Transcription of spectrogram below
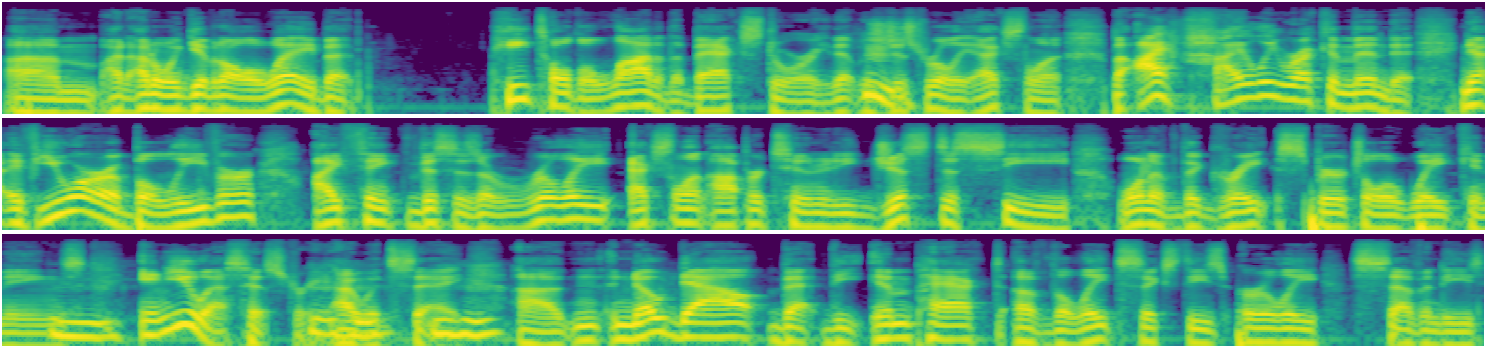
Um, I, I don't want to give it all away, but he told a lot of the backstory that was just really excellent. But I highly recommend it. Now, if you are a believer, I think this is a really excellent opportunity just to see one of the great spiritual awakenings in U.S. history, I would say. Uh, n- no doubt that the impact of the late 60s, early 70s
